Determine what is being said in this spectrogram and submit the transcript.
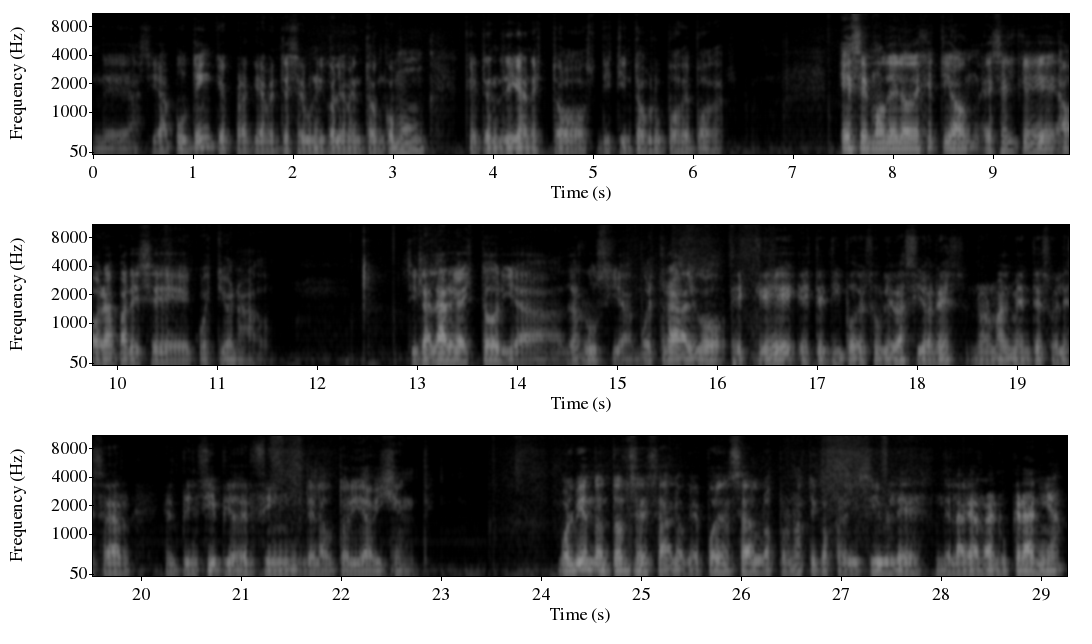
de, hacia Putin, que prácticamente es el único elemento en común que tendrían estos distintos grupos de poder. Ese modelo de gestión es el que ahora parece cuestionado. Si la larga historia de Rusia muestra algo, es que este tipo de sublevaciones normalmente suele ser el principio del fin de la autoridad vigente. Volviendo entonces a lo que pueden ser los pronósticos previsibles de la guerra en Ucrania,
